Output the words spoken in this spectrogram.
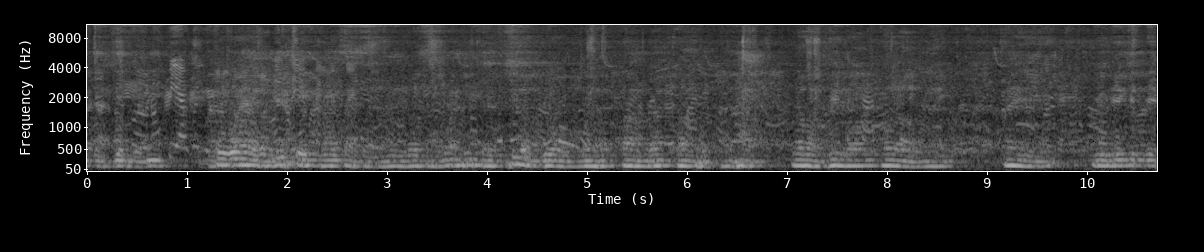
อากาศเย็นกว่านี้เพราะว่าวันที่จริงทางศาสนาเราสามารถที่จะเชื่อมโยงนะครับความรักความผูกพันระหว่างพี่น้องของเรานะครับให้อยู่ดีกินดี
